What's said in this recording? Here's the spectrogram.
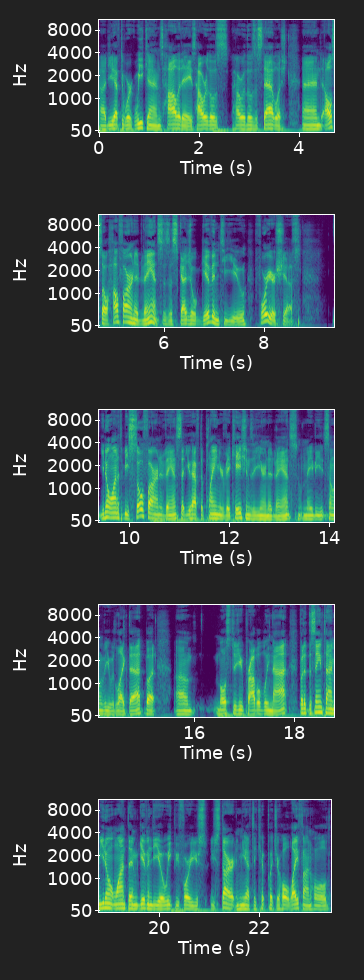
Uh, do you have to work weekends, holidays? How are those how are those established? And also, how far in advance is the schedule given to you for your shifts? You don't want it to be so far in advance that you have to plan your vacations a year in advance. Maybe some of you would like that, but um, most of you probably not. But at the same time, you don't want them given to you a week before you you start, and you have to put your whole life on hold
